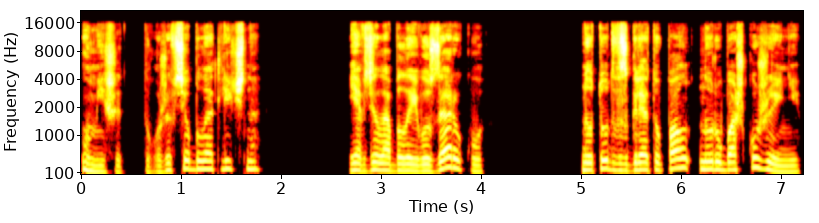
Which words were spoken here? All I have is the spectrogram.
У Миши тоже все было отлично. Я взяла было его за руку, но тут взгляд упал на рубашку Жени.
